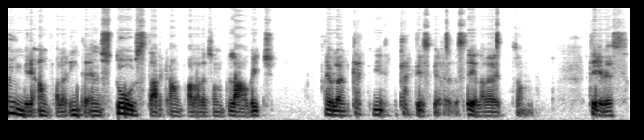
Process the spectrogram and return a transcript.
hungrig anfallare, inte en stor stark anfallare som Vlahovic. Jag vill ha en teknisk, taktisk spelare som TVs.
